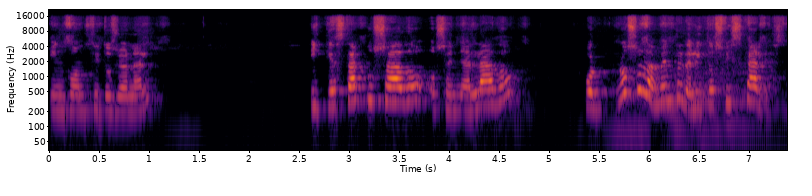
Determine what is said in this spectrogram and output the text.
inconstitucional, y que está acusado o señalado por no solamente delitos fiscales,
